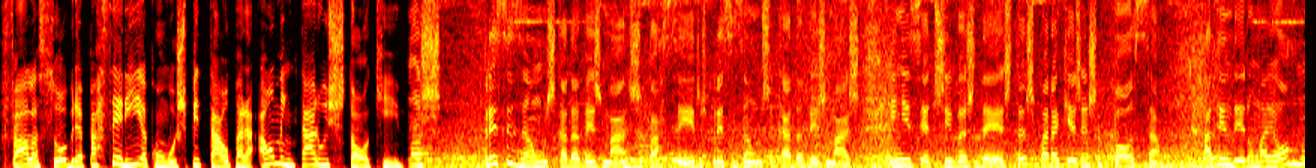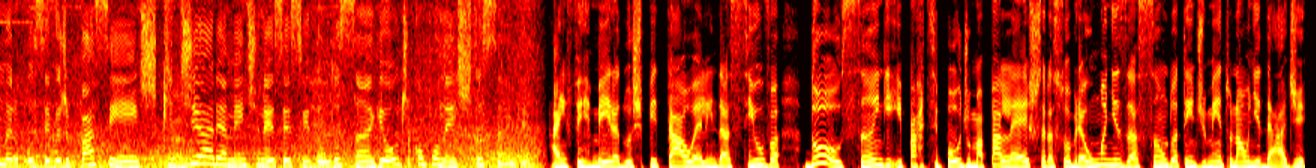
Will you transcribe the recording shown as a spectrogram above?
fala sobre a parceria com o hospital para aumentar o estoque. Nós Precisamos cada vez mais de parceiros, precisamos de cada vez mais iniciativas destas para que a gente possa atender o maior número possível de pacientes que diariamente necessitam do sangue ou de componentes do sangue. A enfermeira do hospital, Ellen da Silva, doou sangue e participou de uma palestra sobre a humanização do atendimento na unidade.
